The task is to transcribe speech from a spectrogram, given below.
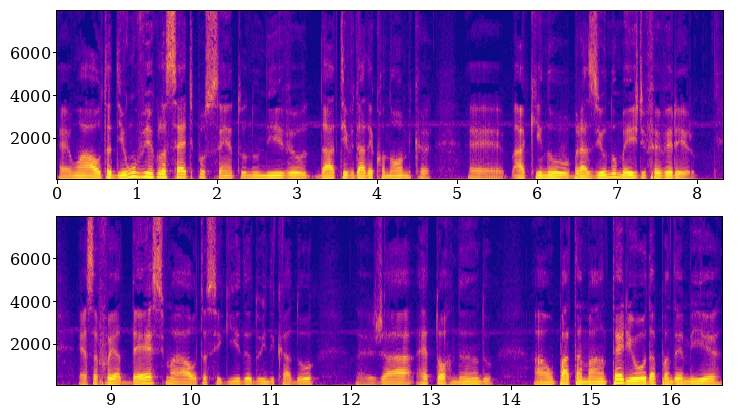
é uma alta de 1,7% no nível da atividade econômica é, aqui no Brasil no mês de fevereiro. Essa foi a décima alta seguida do indicador, né, já retornando a um patamar anterior da pandemia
